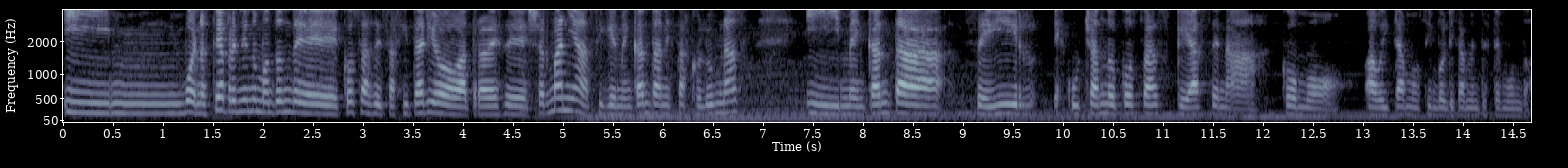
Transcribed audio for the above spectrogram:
y mm, bueno, estoy aprendiendo un montón de cosas de Sagitario a través de Germania, así que me encantan estas columnas y me encanta seguir escuchando cosas que hacen a cómo habitamos simbólicamente este mundo.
